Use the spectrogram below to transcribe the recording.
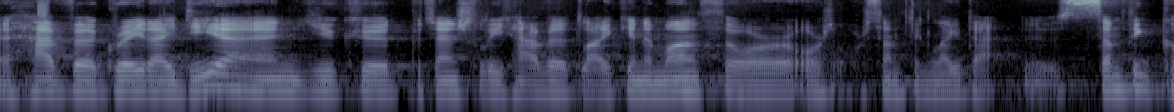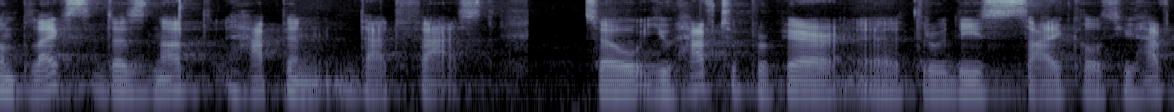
uh, have a great idea and you could potentially have it like in a month or or, or something like that. Uh, Something complex does not happen that fast, so you have to prepare uh, through these cycles. You have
